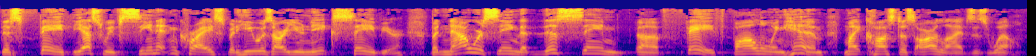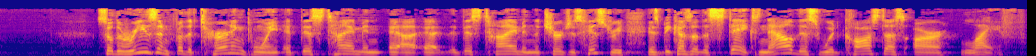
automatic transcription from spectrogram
this faith, yes, we've seen it in Christ, but He was our unique Savior. But now we're seeing that this same uh, faith following Him might cost us our lives as well. So the reason for the turning point at this time in uh, uh, at this time in the church's history is because of the stakes. Now this would cost us our life.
